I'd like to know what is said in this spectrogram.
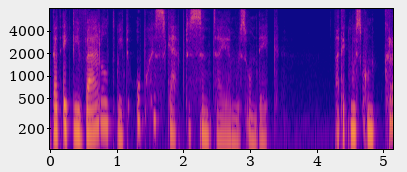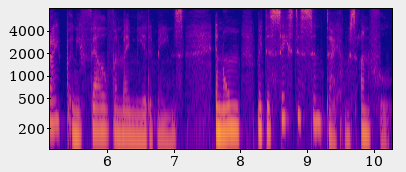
dat ek die wêreld met opgeskerpte sintuie moes ontdek. Dat ek moes kon kruip in die vel van my medemens en hom met 'n sesde sintuig moes aanvoel.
